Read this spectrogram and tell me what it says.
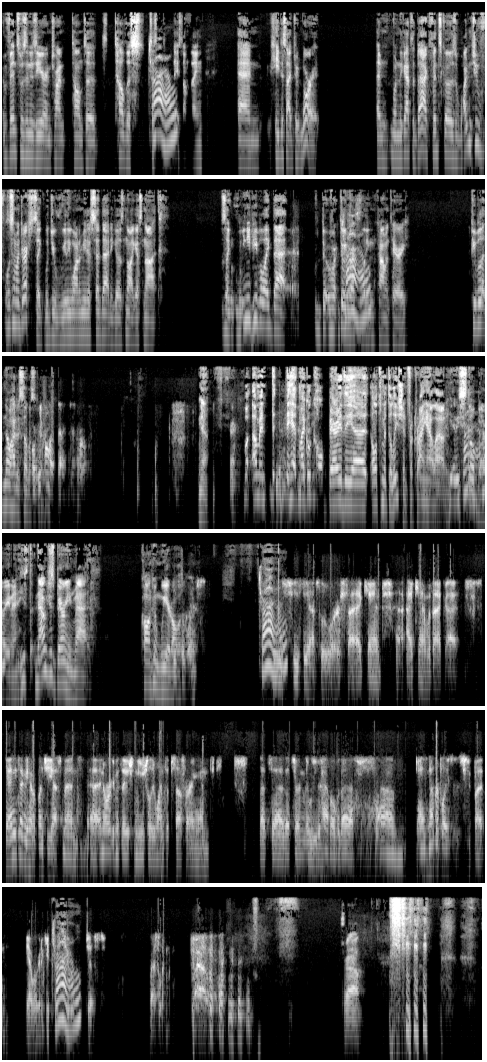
Vince was in his ear and trying to tell him to tell this to say something, and he decided to ignore it. And when they got to the back, Vince goes, "Why didn't you listen to my directions? Like, would you really wanted me to have said that?" And he goes, "No, I guess not." It's like we need people like that doing Trial. wrestling commentary. People that know how to sell the Or story. people like that in general. Yeah. Well, I mean, they had Michael Cole bury the uh, Ultimate Deletion for crying out loud. And he's still Trial. burying it. He's now he's just burying Matt, calling him weird all He's the the time. worst. Trial. He's, he's the absolute worst. I, I can't. I can't with that guy. Yeah, anytime you have a bunch of yes men, uh, an organization usually winds up suffering, and that's uh, that's certainly what you have over there, um, and in other places. But yeah, we're going to keep this Trial. just wrestling. Trial. All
